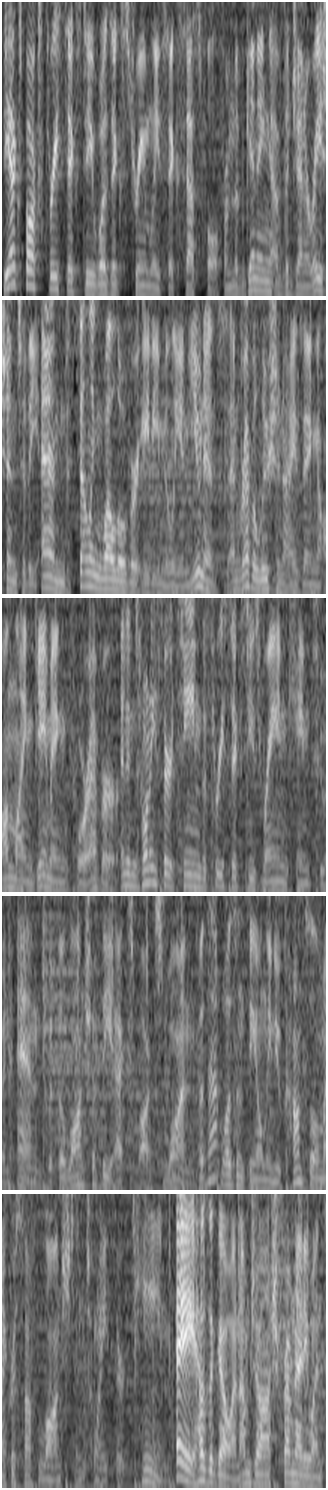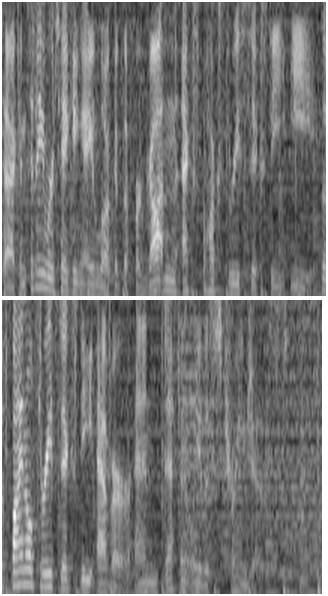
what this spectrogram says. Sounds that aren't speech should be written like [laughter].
The Xbox 360 was extremely successful from the beginning of the generation to the end, selling well over 80 million units and revolutionizing online gaming forever. And in 2013, the 360's reign came to an end with the launch of the Xbox One. But that wasn't the only new console Microsoft launched in 2013. Hey, how's it going? I'm Josh from 91 Tech, and today we're taking a look at the forgotten Xbox 360e, the final 360 ever, and definitely the strangest. Bye.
